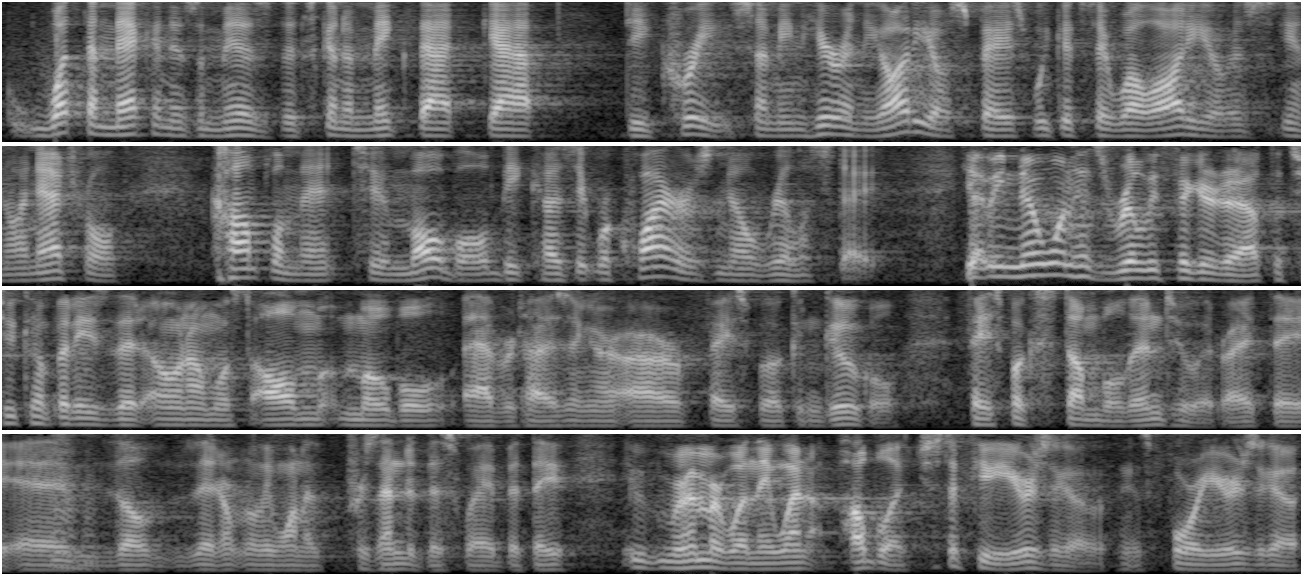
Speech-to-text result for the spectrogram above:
what the mechanism is that's going to make that gap decrease. I mean, here in the audio space, we could say, well, audio is you know a natural complement to mobile because it requires no real estate. Yeah, I mean, no one has really figured it out. The two companies that own almost all m- mobile advertising are, are Facebook and Google. Facebook stumbled into it, right? They and they'll they don't really want to present it this way, but they remember when they went public just a few years ago. I think it was four years ago.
